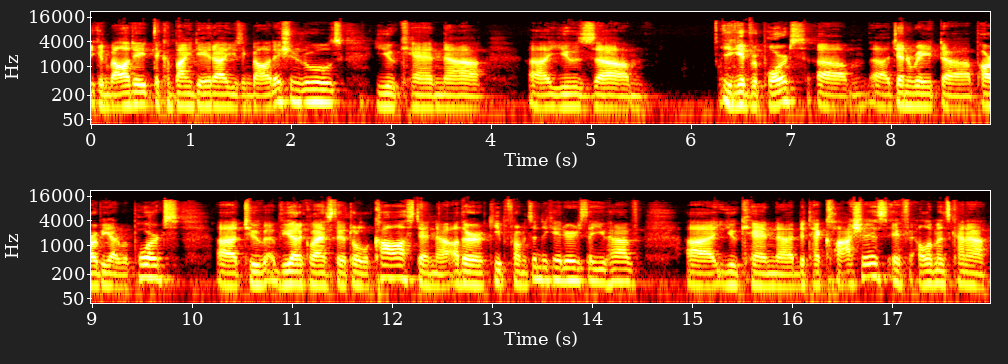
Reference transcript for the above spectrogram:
You can validate the combined data using validation rules. You can uh, uh, use um, you get reports, um, uh, generate uh, Power BI reports uh, to view at a glance the total cost and uh, other key performance indicators that you have. You can detect clashes if elements kind of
